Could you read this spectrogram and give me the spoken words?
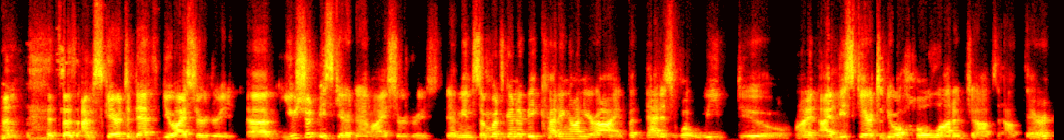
it says, I'm scared to death to do eye surgery. Uh, you should be scared to have eye surgeries. I mean, someone's going to be cutting on your eye, but that is what we do, right? I'd be scared to do a whole lot of jobs out there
